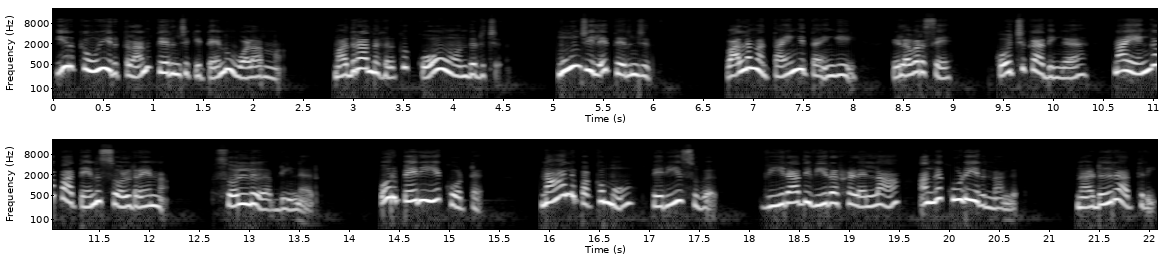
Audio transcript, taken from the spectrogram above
இருக்கவும் இருக்கலாம்னு தெரிஞ்சுக்கிட்டேன்னு உளர்னான் மதுராந்தகருக்கு கோவம் வந்துடுச்சு. மூஞ்சிலே தெரிஞ்சுது. வல்லவன் தயங்கி தயங்கி இளவரசே கோச்சுக்காதீங்க. நான் எங்க பார்த்தேன்னு சொல்றேன்னா. சொல்லு அப்படின்னாரு. ஒரு பெரிய கோட்டை. நாலு பக்கமும் பெரிய சுவர். வீராதி வீரர்கள் எல்லாம் அங்க கூடியிருந்தாங்க. நடு ராத்திரி.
